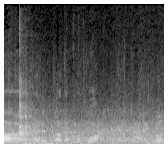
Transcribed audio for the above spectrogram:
آه آه خلي بطاقتك مرفوعة. تعالى الجول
